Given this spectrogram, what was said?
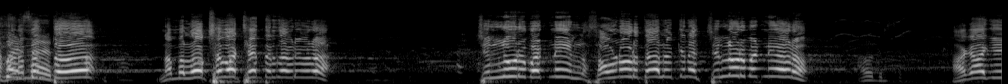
ಹನುಮಂತು ನಮ್ಮ ಲೋಕಸಭಾ ಕ್ಷೇತ್ರದವರು ಇವರು. ಚಿಲ್ಲೂರು ಬಟ್ನಿ ಸವಣೂರು ತಾಲೂಕಿನ ಚಿಲ್ಲೂರು ಬಟ್ನಿ ಅವರು ಹಾಗಾಗಿ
